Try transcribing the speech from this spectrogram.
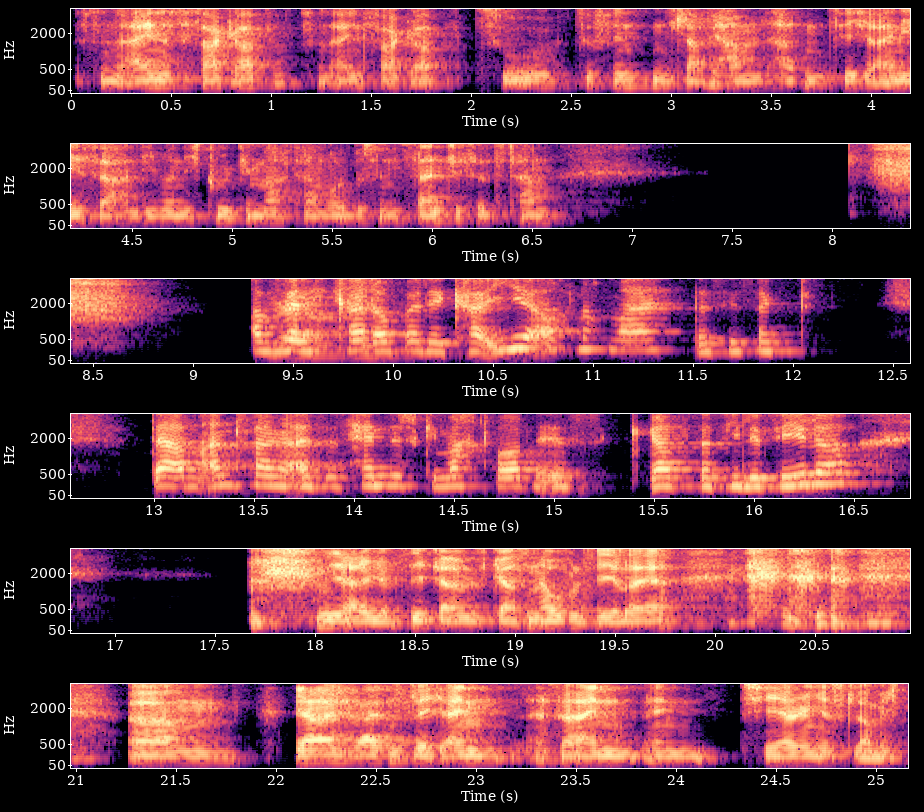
so ein eines Fuck-up, so ein Fuck-up zu, zu finden. Ich glaube, wir haben, hatten sicher einige Sachen, die wir nicht gut gemacht haben oder ein bisschen ins Sand gesetzt haben. Aber ja, vielleicht gerade auch bei der KI auch nochmal, dass ihr sagt, da am Anfang, als es händisch gemacht worden ist, gab es da viele Fehler. ja, da gibt es sicher einen Haufen Fehler, ja. ähm, ja, ich weiß nicht, vielleicht ein, also ein, ein Sharing ist, glaube ich,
